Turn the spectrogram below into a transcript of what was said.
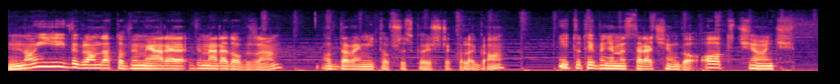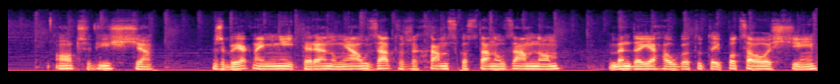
No i wygląda to w w dobrze. Oddawaj mi to wszystko jeszcze, kolego. I tutaj będziemy starać się go odciąć. Oczywiście, żeby jak najmniej terenu miał za to, że chamsko stanął za mną. Będę jechał go tutaj po całości.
